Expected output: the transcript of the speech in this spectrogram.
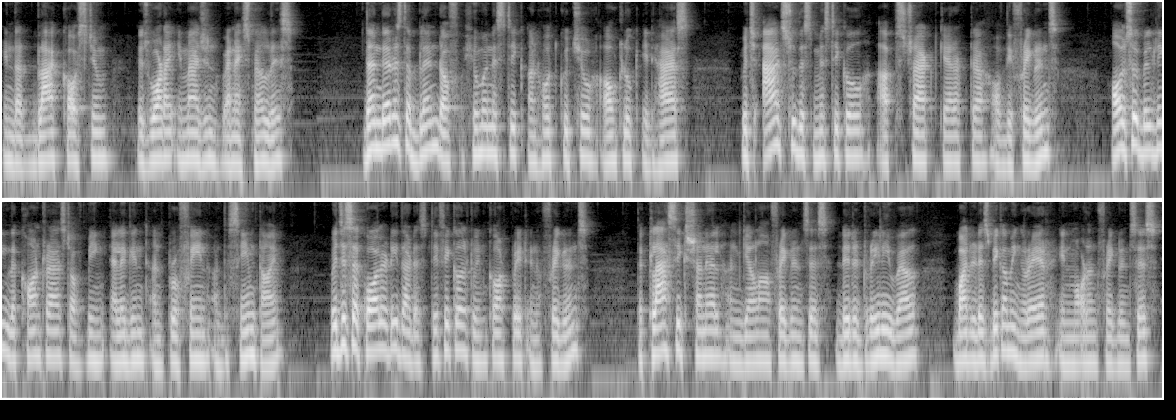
in that black costume, is what I imagine when I smell this. Then there is the blend of humanistic and haute couture outlook it has which adds to this mystical, abstract character of the fragrance, also building the contrast of being elegant and profane at the same time, which is a quality that is difficult to incorporate in a fragrance. The classic Chanel and Guerlain fragrances did it really well, but it is becoming rare in modern fragrances.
